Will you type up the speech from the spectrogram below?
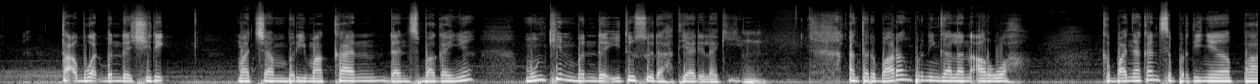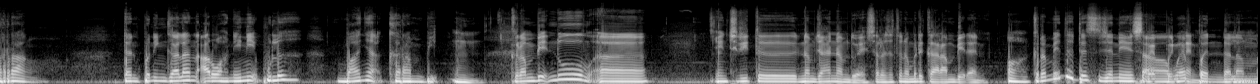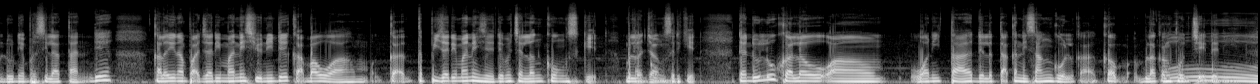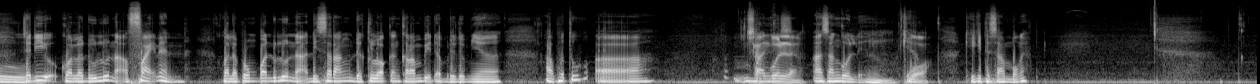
tak buat benda syirik macam beri makan dan sebagainya, mungkin benda itu sudah tiada lagi. Hmm. Antara barang peninggalan arwah kebanyakan sepertinya parang dan peninggalan arwah nenek pula banyak kerambit. Hmm. Kerambit tu uh, yang cerita Enam Jahanam tu eh. Salah satu nama dia Kerambit kan. Oh, kerambit tu dia sejenis weapon, uh, Weapon kan? dalam Hmm. dunia persilatan. Dia kalau you nampak jari manis you ni dia kat bawah, kat tepi jari manis dia dia macam lengkung sikit, melengkung Tajam. sedikit. Dan dulu kalau um, wanita dia letakkan di sanggul kat, kat belakang oh. tuncit dia ni. Jadi kalau dulu nak fight kan Kalau perempuan dulu nak diserang Dia keluarkan kerambit daripada dia punya Apa tu uh, Sanggul lah. ah, Sanggul dia Hmm. okay. Wah. okay, kita sambung eh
